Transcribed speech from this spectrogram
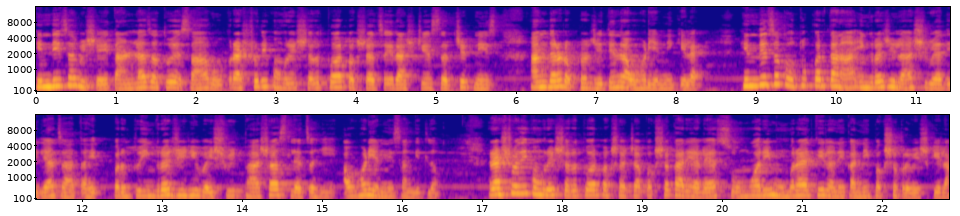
हिंदीचा विषय ताणला जातोय असा आरोप राष्ट्रवादी काँग्रेस शरद पवार पक्षाचे राष्ट्रीय सरचिटणीस आमदार डॉक्टर जितेंद्र आव्हाड यांनी केलाय. हिंदीचं कौतुक करताना इंग्रजीला शिव्या दिल्या जात आहेत परंतु इंग्रजी ही वैश्विक भाषा असल्याचंही आव्हाड यांनी सांगितलं. राष्ट्रवादी काँग्रेस शरद पवार पक्षाच्या पक्ष कार्यालयात सोमवारी मुंब्रा येथील अनेकांनी पक्षप्रवेश केला.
